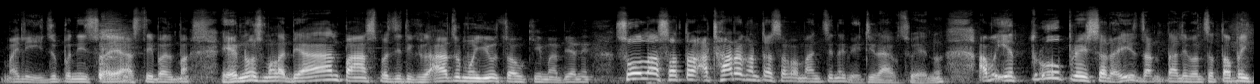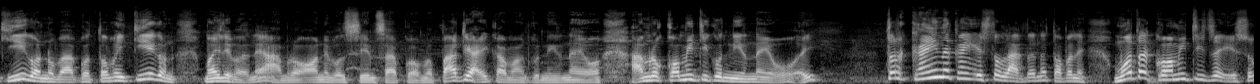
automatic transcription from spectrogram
मैले हिजो पनि सय अस्ति हेर्नुहोस् मलाई बिहान पाँच बजीदेखि आज म यो चौकीमा बिहान सोह्र सत्र अठार घन्टासम्म मान्छे नै भेटिरहेको छु हेर्नु। अब यत्रो प्रेसर है जनताले भन्छ तपाईँ के गर्नुभएको? तपाईँ के गर्नु? मैले भने हाम्रो अनेबल सिएम साहबको हाम्रो पार्टी हाइकमान्डको निर्णय हो हाम्रो कमिटीको निर्णय हो है। तर काहीँ न काहीँ यस्तो लाग्दैन तपाईँले। म त कमिटी चाहिँ यसो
